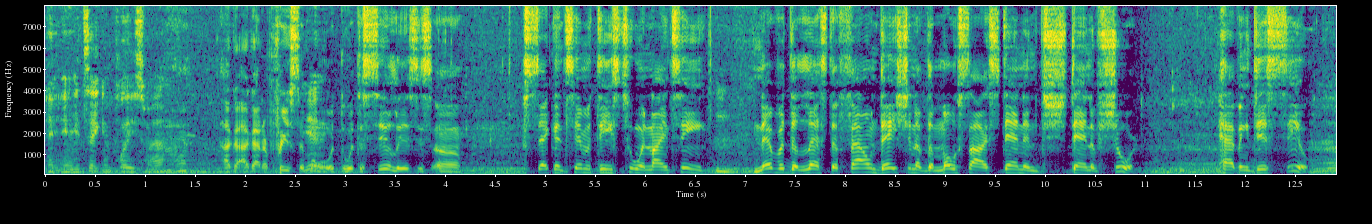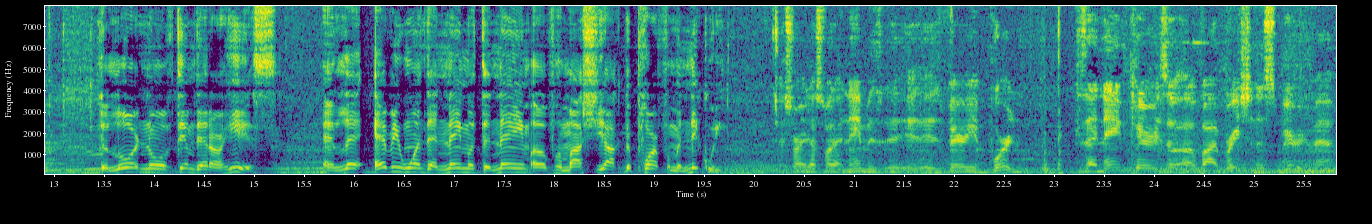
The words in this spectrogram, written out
and, and taking place, man. I got, I got a precept Yeah. on what, what the seal is. It's um, 2 Timothy 2 and 19. Hmm. Nevertheless, the foundation of the Most High standing standeth sure, having this seal. The Lord knoweth them that are his. And let everyone that nameth the name of Hamashiach depart from iniquity. That's right. That's why that name is is, is very important because that name carries a, a vibration of spirit, man.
